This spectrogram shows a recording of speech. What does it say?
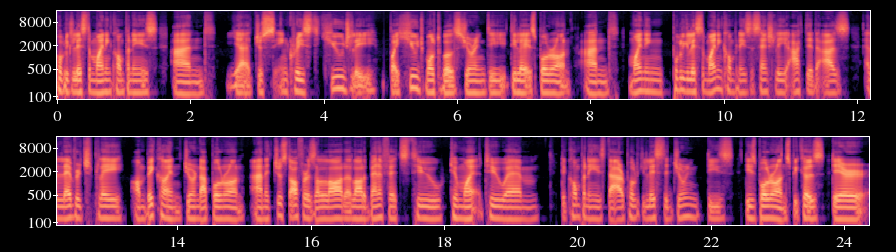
publicly listed mining companies, and yeah, just increased hugely by huge multiples during the the latest bull run. And mining publicly listed mining companies essentially acted as a leveraged play on Bitcoin during that bull run, and it just offers a lot, a lot of benefits to to my to um the companies that are publicly listed during these these bull runs because their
